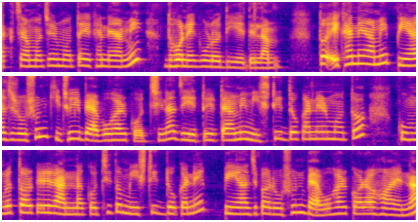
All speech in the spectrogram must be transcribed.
এক চামচের মতো এখানে আমি ধনে গুঁড়ো দিয়ে দিলাম। তো এখানে আমি পেঁয়াজ, রসুন কিছুই ব্যবহার করছি না, যেহেতু এটা আমি মিষ্টির দোকানের মতো কুমড়োর তরকারি রান্না করছি, তো মিষ্টির দোকানে পেঁয়াজ বা রসুন ব্যবহার করা হয় না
